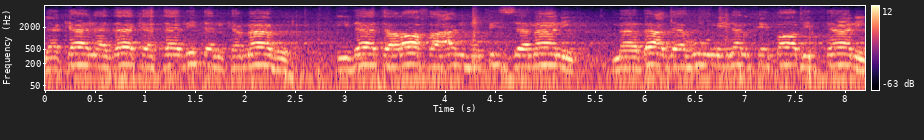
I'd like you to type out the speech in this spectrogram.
لكان ذاك ثابتا كماه. إذا تراخى عنه في الزمان ما بعده من الخطاب الثاني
